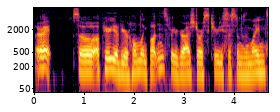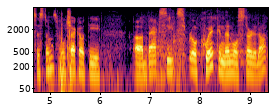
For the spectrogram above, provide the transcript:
All right, so up here you have your HomeLink buttons for your garage door security systems and lane systems. We'll check out the uh, back seats real quick and then we'll start it up.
